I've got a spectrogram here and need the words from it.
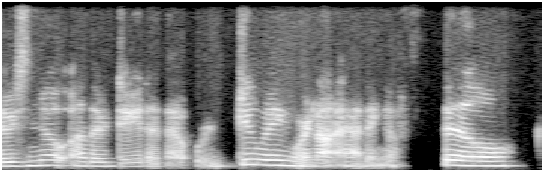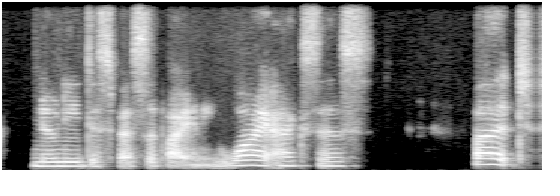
There's no other data that we're doing. We're not adding a fill. No need to specify any y-axis, but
